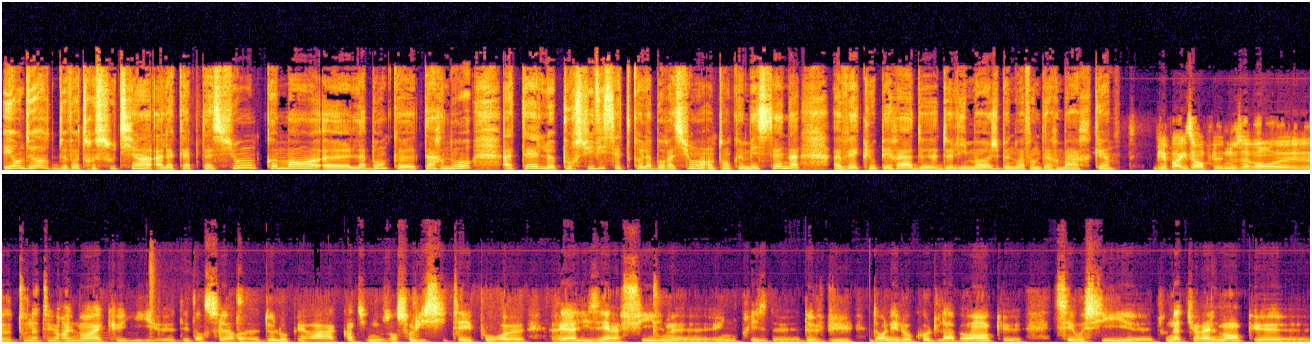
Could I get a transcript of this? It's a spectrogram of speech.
Et en dehors de votre soutien à la captation, comment euh, la banque Tarnot a-t-elle poursuivi cette collaboration en tant que mécène avec l'Opéra de, de Limoges, Benoît van der Mark Bien, par exemple, nous avons euh, tout naturellement accueilli euh, des danseurs euh, de l'opéra quand ils nous ont sollicité pour réaliser un film, une prise de, de, vue dans les locaux de la banque. C'est aussi tout naturellement que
